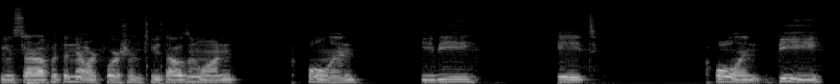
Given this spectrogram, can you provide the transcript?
We can start off with the network portion 2001 colon DB8 colon B.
